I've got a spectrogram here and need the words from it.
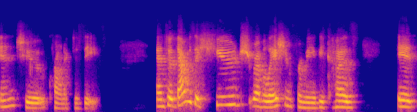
into chronic disease. And so that was a huge revelation for me because it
